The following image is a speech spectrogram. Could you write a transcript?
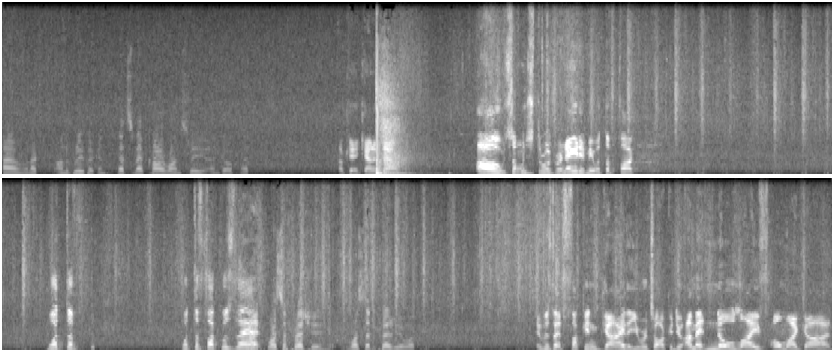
I'm like on the brief again. Let's like car one, three, and go. Right? Okay, count it down. Oh, someone just threw a grenade at me. What the fuck? What the? What the fuck was that? What's the freshie? Was that a freshie or what? It was that fucking guy that you were talking to. I'm at no life. Oh my god.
